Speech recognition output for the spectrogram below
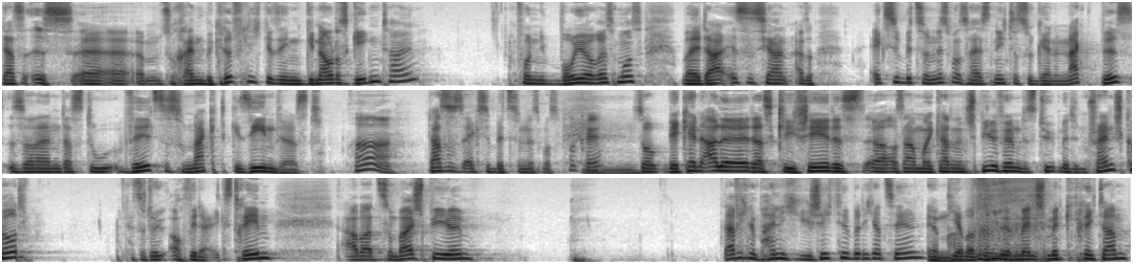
Das ist äh, ähm, so rein begrifflich gesehen genau das Gegenteil von Voyeurismus, weil da ist es ja, also Exhibitionismus heißt nicht, dass du gerne nackt bist, sondern dass du willst, dass du nackt gesehen wirst. Ah, Das ist Exhibitionismus. Okay. So, wir kennen alle das Klischee des, äh, aus einem amerikanischen Spielfilm des Typ mit dem Trenchcoat. Das ist natürlich auch wieder extrem. Aber zum Beispiel, darf ich eine peinliche Geschichte über dich erzählen? Immer. Die aber viele Menschen mitgekriegt haben.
